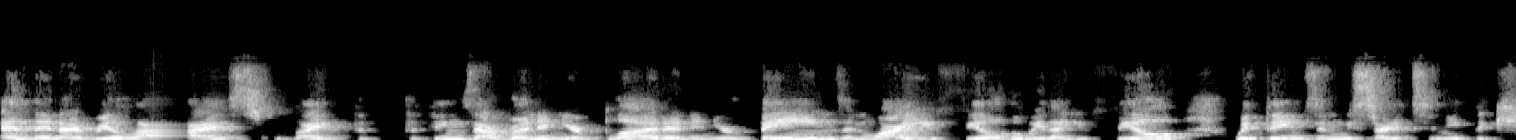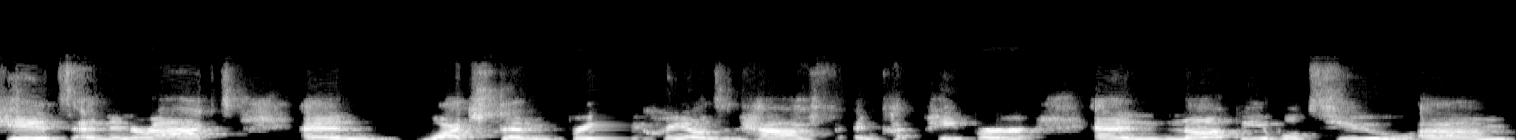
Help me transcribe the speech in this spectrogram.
And then I realized, like, the, the things that run in your blood and in your veins and why you feel the way that you feel with things. And we started to meet the kids and interact and watch them break crayons in half and cut paper and not be able to um,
